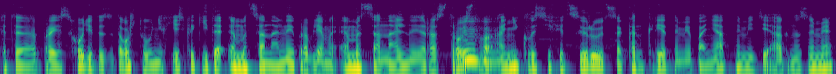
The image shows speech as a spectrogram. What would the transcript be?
это происходит из-за того, что у них есть какие-то эмоциональные проблемы. Эмоциональные расстройства, Мгм. они классифицируются конкретными, понятными диагнозами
